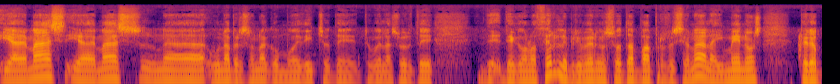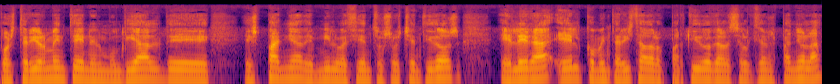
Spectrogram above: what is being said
y, además, y además una, una persona, como he dicho, tuve la suerte de, conocerle, primero en su etapa profesional, hay menos, pero posteriormente en el Mundial de España de 1982, él era el comentarista de los partidos de la selección española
